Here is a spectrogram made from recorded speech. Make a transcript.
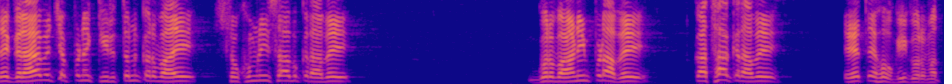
ਤੇ ਗ੍ਰਹਿ ਵਿੱਚ ਆਪਣੇ ਕੀਰਤਨ ਕਰਵਾਏ ਸੁਖਮਣੀ ਸਾਹਿਬ ਕਰਾਵੇ, ਗੁਰਬਾਣੀ ਪੜ੍ਹਾਵੇ, ਕਥਾ ਕਰਾਵੇ, ਇਹ ਤੇ ਹੋ ਗਈ ਗੁਰਮਤ।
